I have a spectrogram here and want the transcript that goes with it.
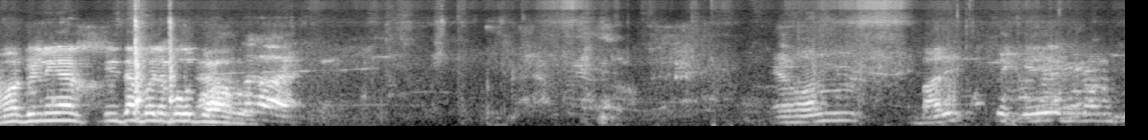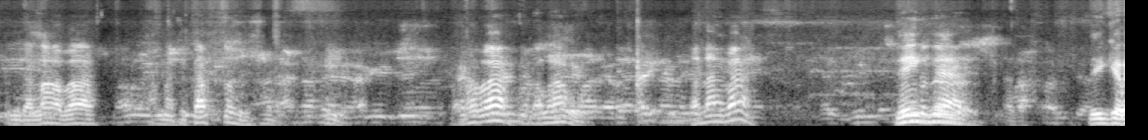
আমার বিল্ডিং এর পিজা বলে বহুত বড় হবে। এখন বাড়ি থেকে মোটামুটি দাদা বাবা। আমাকে কাটতে হবে বাবা দাদা দাদা বাবা। দেখ না দেখে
